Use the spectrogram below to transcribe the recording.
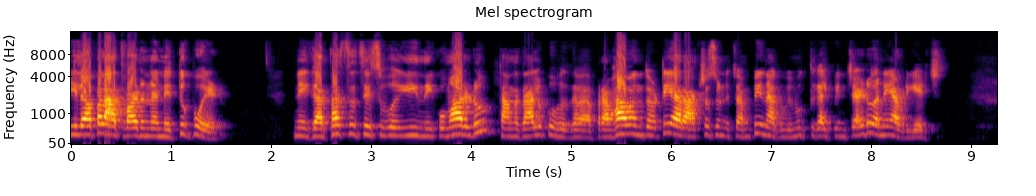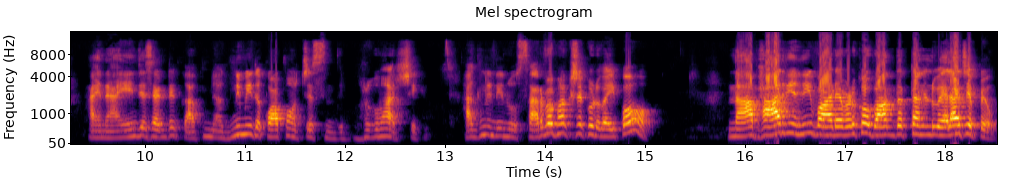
ఈ లోపల అతవాడు నన్ను ఎత్తుకుపోయాడు. నీ గర్భస్థ శిశువు ఈ నీ కుమారుడు తన తాలూకు ప్రభావంతో ఆ రాక్షసుని చంపి నాకు విముక్తి కల్పించాడు అని ఆవిడ ఏడ్చింది. ఆయన ఏం చేశాడంటే అగ్ని అగ్ని మీద కోపం వచ్చేసింది భృగు మహర్షికి. అగ్ని నేను సర్వభక్షకుడు వైపో నా భార్యని వాడెవడికో వాగ్దత్తాన్ని నువ్వు ఎలా చెప్పావు?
